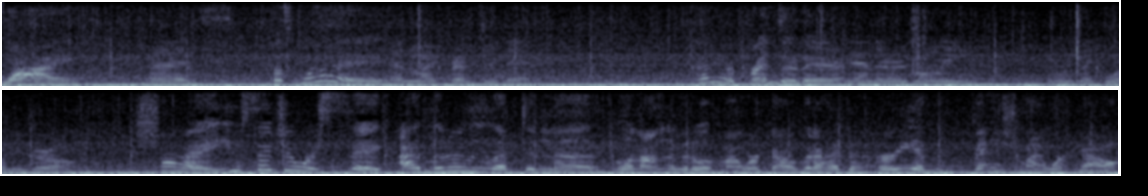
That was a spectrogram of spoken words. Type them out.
Why? Because Because what? none of my friends are there. None of your friends are there. Yeah, there was only, there was like one girl. Shai, you said you were sick. I literally left in the, well, not in the middle of my workout, but I had to hurry up and finish my workout,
